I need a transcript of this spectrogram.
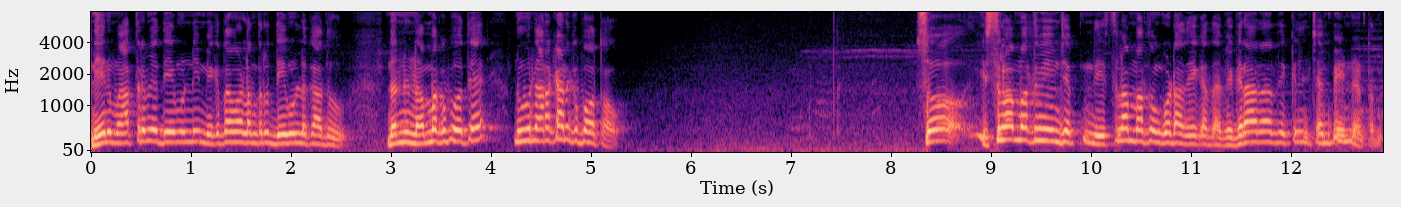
నేను మాత్రమే దేవుణ్ణి మిగతా వాళ్ళందరూ దేవుళ్ళు కాదు. నన్ను నమ్మకపోతే నువ్వు నరకానికి పోతావు. సో ఇస్లాం మతం ఏం చెప్తుంది? ఇస్లాం మతం కూడా అదే కదా. విగ్రహారాధికల్ని చంపేయండి అంటుంది.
